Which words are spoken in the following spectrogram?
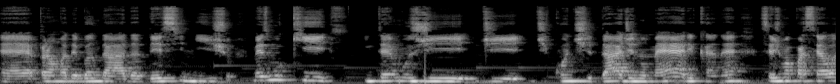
é, para uma debandada desse nicho, mesmo que em termos de, de, de, quantidade numérica, né, seja uma parcela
